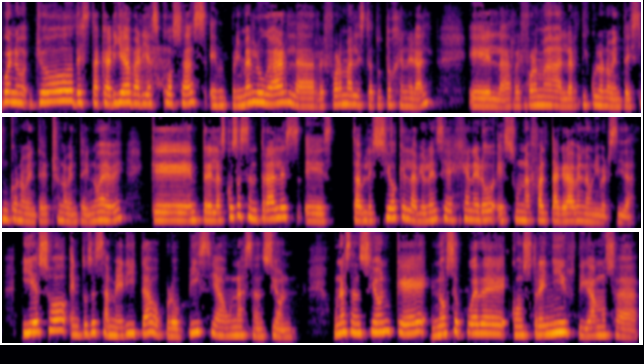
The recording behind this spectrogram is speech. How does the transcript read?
Bueno, yo destacaría varias cosas. En primer lugar, la reforma al Estatuto General, eh, la reforma al artículo 95, 98, 99, que entre las cosas centrales eh, estableció que la violencia de género es una falta grave en la universidad. Y eso entonces amerita o propicia una sanción una sanción que no se puede constreñir, digamos, a,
